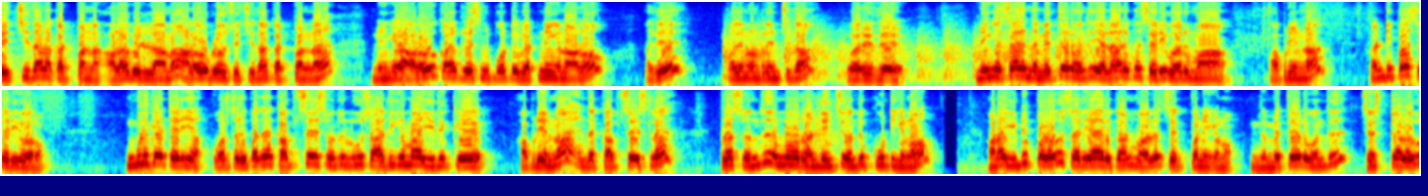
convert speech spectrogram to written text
வச்சு தான் நான் கட் பண்ணேன். அளவு இல்லாமல் அளவு ப்ளவுஸ் வச்சு தான் கட் பண்ணேன். நீங்கள் அளவு கால்குலேஷன் போட்டு வெட்டினீங்கனாலும் அதே பதினொன்று இன்ச்சு தான் வருது. நீங்கள் சார் இந்த மெத்தேடு வந்து எல்லாருக்கும் சரி வருமா? அப்படின்னா கண்டிப்பாக சரி வரும். உங்களுக்கே தெரியும். ஒருத்தருக்கு பார்த்தீங்கன்னா கப் சைஸ் வந்து லூஸ் அதிகமாக இருக்குது அப்படின்னா இந்த கப் சைஸில் ப்ளஸ் வந்து இன்னும் ரெண்டு இன்ச்சு வந்து கூட்டிக்கணும். ஆனால் இடுப்பளவு சரியாக இருக்கான்னு முதல்ல செக் பண்ணிக்கணும். இந்த மெத்தேடு வந்து செஸ்ட் அளவு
